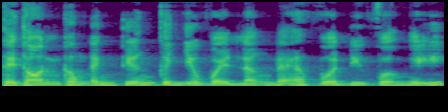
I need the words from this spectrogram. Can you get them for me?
thầy thòn không đánh tiếng cứ như vậy lặng lẽ vừa đi vừa nghĩ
